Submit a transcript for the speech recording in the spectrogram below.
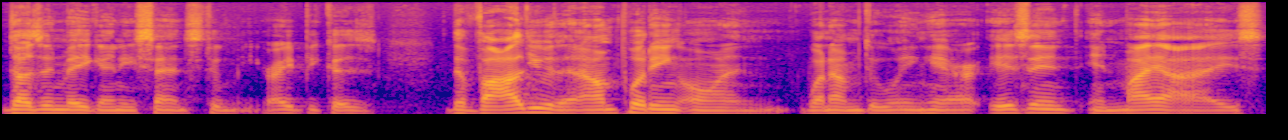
doesn't make any sense to me, right? Because the value that I'm putting on what I'm doing here isn't in my eyes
